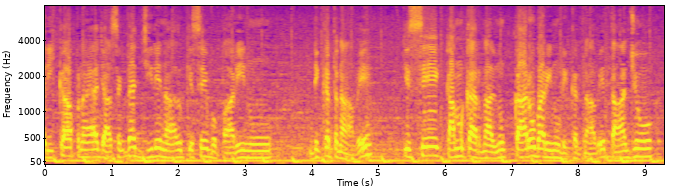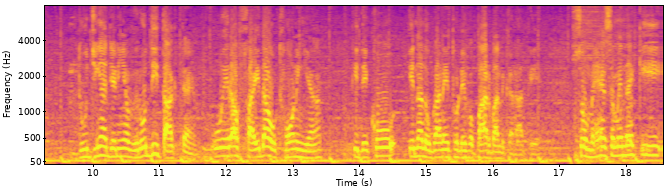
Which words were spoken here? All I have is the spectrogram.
ਤਰੀਕਾ ਅਪਣਾਇਆ ਜਾ ਸਕਦਾ ਜਿਹਦੇ ਨਾਲ ਕਿਸੇ ਵਪਾਰੀ ਨੂੰ ਦਿੱਕਤ ਨਾ ਆਵੇ, ਕਿਸੇ ਕੰਮ ਕੰਮਕਾਰ ਨਾਲ ਨੂੰ ਕਾਰੋਬਾਰੀ ਨੂੰ ਦਿੱਕਤ ਨਾ ਆਵੇ, ਤਾਂ ਜੋ ਦੂਜੀਆਂ ਜਿਹੜੀਆਂ ਵਿਰੋਧੀ ਤਾਕਤਾਂ ਉਹ ਇਹਦਾ ਫਾਇਦਾ ਉਠਾਉਣਗੀਆਂ ਕਿ ਦੇਖੋ ਇਹਨਾਂ ਲੋਕਾਂ ਨੇ ਤੁਹਾਡੇ ਵਪਾਰ ਬੰਦ ਕਰਾਤੇ ਹੈ। ਸੋ ਮੈਂ ਸਮਝਦਾ ਕਿ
